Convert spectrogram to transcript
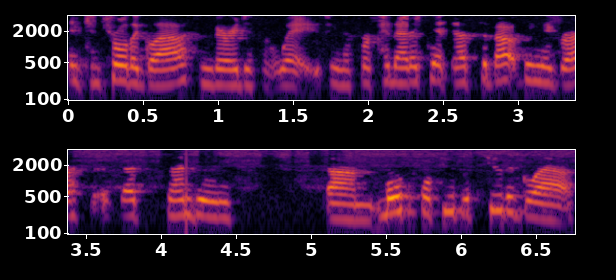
and control the glass in very different ways. You know, for Connecticut, that's about being aggressive. That's sending um, multiple people to the glass,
